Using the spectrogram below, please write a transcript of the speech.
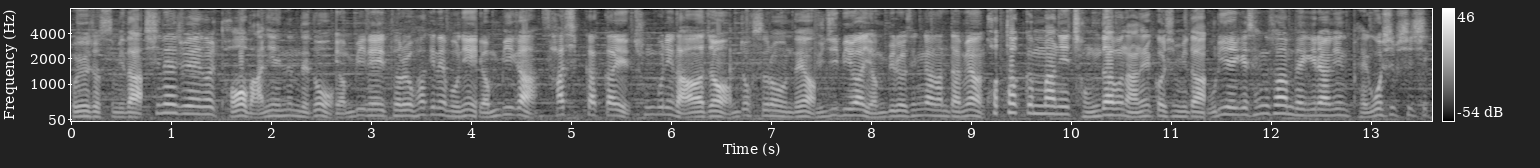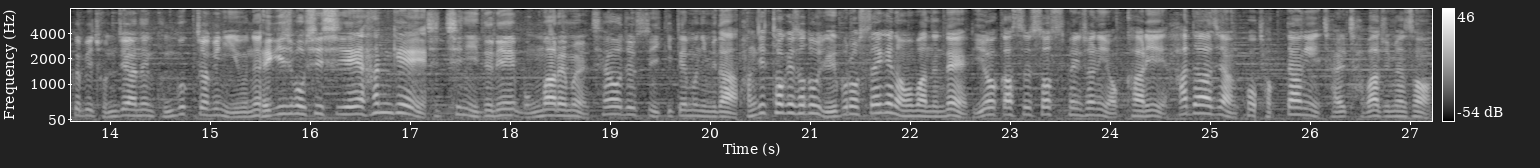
보여줬습니다. 시내 주행을 더 많이 했는데도 연비 데이터를 확인해보니 연비가 40 가까이 충분히 나와져 만족스러운데요. 유지비와 연비를 생각한다면 쿼터급만이 정답은 아닐 것입니다. 우리에게 생소한 배기량인 150cc급이 존재하는 궁극적인 이유는 125cc의 한계에 지친 이들의 목마름을 채워줄 수 있기 때문입니다. 방지턱에서도 일부러 세게 넘어봤는데 리어가스 서스펜션의 역할이 하드하지 않고 적당히 잘 잡아주면서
